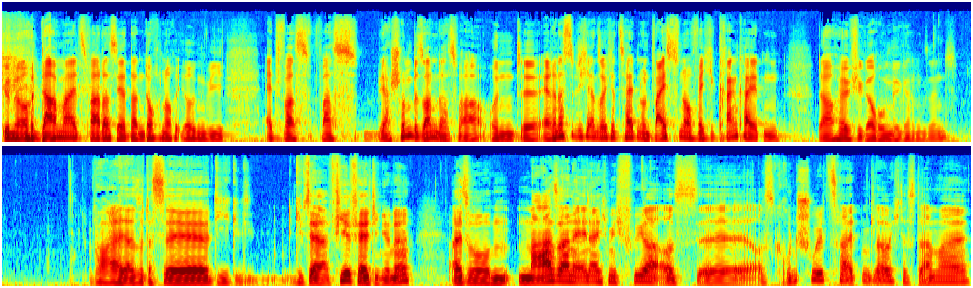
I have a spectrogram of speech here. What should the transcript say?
genau, damals war das ja dann doch noch irgendwie etwas, was ja schon besonders war. Und äh, erinnerst du dich an solche Zeiten und weißt du noch, welche Krankheiten da häufiger rumgegangen sind? Boah, also das, äh, die, die gibt's ja vielfältige, ne? Also Masern erinnere ich mich früher aus, äh, aus Grundschulzeiten, glaube ich, dass da mal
